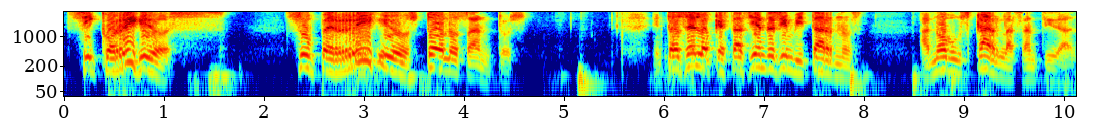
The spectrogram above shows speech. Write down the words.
psicorrígidos, rígidos todos los santos. Entonces lo que está haciendo es invitarnos a no buscar la santidad.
